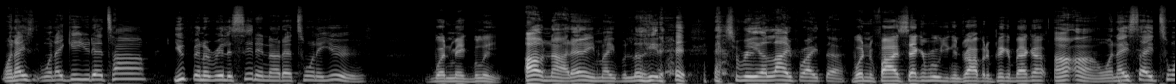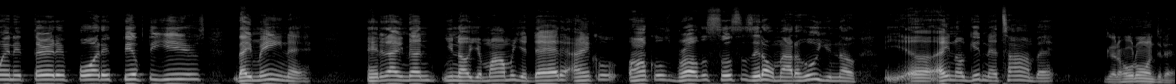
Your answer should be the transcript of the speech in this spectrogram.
When they when they give you that time, you finna really sit in there that 20 years. Wasn't make believe. Oh no, that ain't make believe. That, that's real life right there. Wasn't the five second rule you can drop it and pick it back up? Uh-uh. When they say 20, 30, 40, 50 years, they mean that. And it ain't nothing, you know, your mama, your daddy, uncle, uncles, brothers, sisters, it don't matter who you know. Uh, ain't no getting that time back. You gotta hold on to that.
